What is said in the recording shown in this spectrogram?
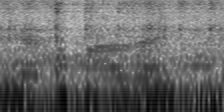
Legends music.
